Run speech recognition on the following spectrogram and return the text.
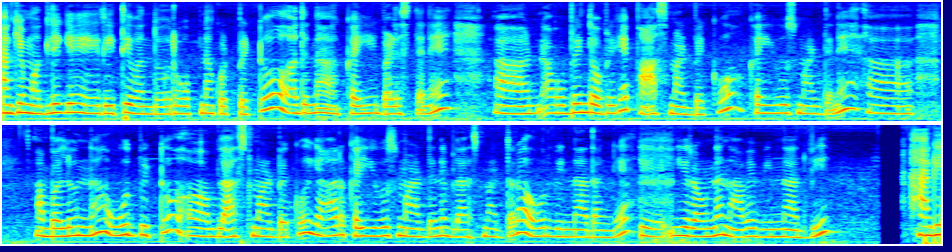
ಹಾಗೆ ಮೊದಲಿಗೆ ರೀತಿ ಒಂದು ರೋಪ್ನ ಕೊಟ್ಬಿಟ್ಟು ಅದನ್ನು ಕೈ ಬಳಸ್ತೇನೆ ಒಬ್ಬರಿಂದ ಒಬ್ಬರಿಗೆ ಪಾಸ್ ಮಾಡಬೇಕು. ಕೈ ಯೂಸ್ ಮಾಡ್ದೇ ಆ ಬಲೂನ್ನ ಊದ್ಬಿಟ್ಟು ಬ್ಲಾಸ್ಟ್ ಮಾಡಬೇಕು. ಯಾರು ಕೈ ಯೂಸ್ ಮಾಡ್ದೇ ಬ್ಲಾಸ್ಟ್ ಮಾಡ್ತಾರೋ ಅವ್ರು ವಿನ್ ಆದಂಗೆ. ಈ ರೌಂಡ್ನ ನಾವೇ ವಿನ್ ಆದ್ವಿ. ಹಾಗೆ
